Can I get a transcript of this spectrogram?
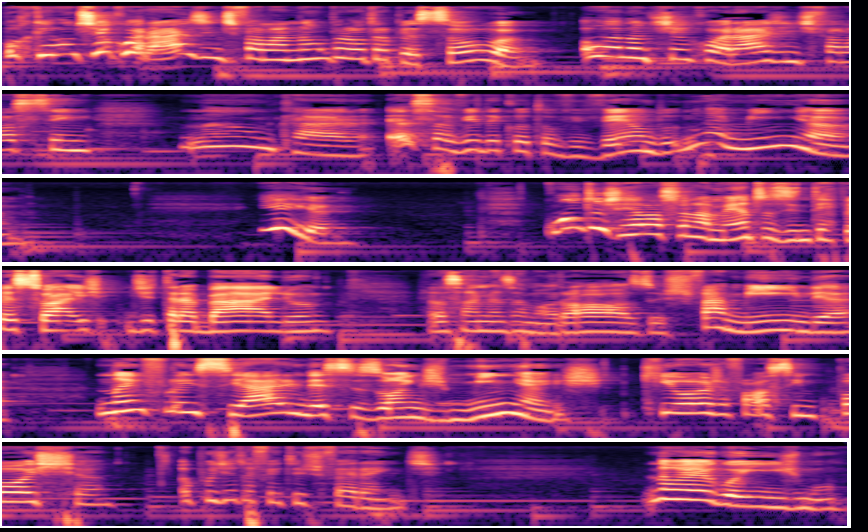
Porque eu não tinha coragem de falar não para outra pessoa, ou eu não tinha coragem de falar assim não, cara, essa vida que eu tô vivendo não é minha. E aí? Quantos relacionamentos interpessoais de trabalho, relacionamentos amorosos, família, não influenciaram em decisões minhas que hoje eu falo assim, poxa, eu podia ter feito diferente. Não é egoísmo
